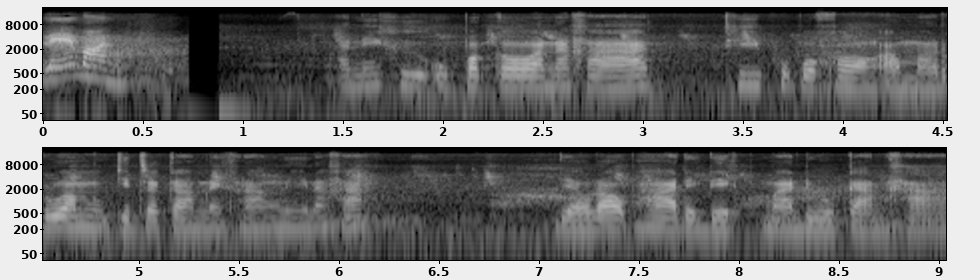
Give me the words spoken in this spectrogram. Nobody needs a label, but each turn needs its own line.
เลมอน
อันนี้คืออุปกรณ์นะคะ ที่ผู้ปกครองเอามาร่วมกิจกรรมในครั้งนี้นะคะ เดี๋ยวเราพาเด็กๆมาดูกันค่ะ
